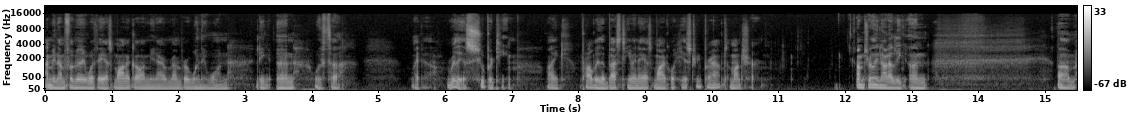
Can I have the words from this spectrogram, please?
I mean, I'm familiar with AS Monaco. I mean, I remember when they won Ligue 1 with uh, like a really a super team, like probably the best team in AS Monaco history, perhaps. I'm not sure. I'm certainly not a Ligue 1 um,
